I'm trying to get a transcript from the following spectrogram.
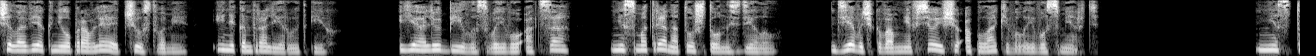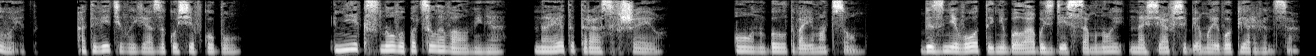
Человек не управляет чувствами и не контролирует их. Я любила своего отца, несмотря на то, что он сделал. Девочка во мне все еще оплакивала его смерть. «Не стоит», — ответила я, закусив губу. Ник снова поцеловал меня, на этот раз в шею. Он был твоим отцом. Без него ты не была бы здесь со мной, нося в себе моего первенца.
